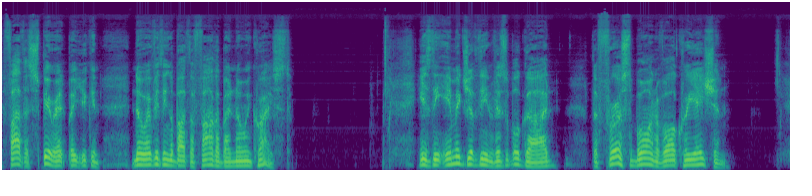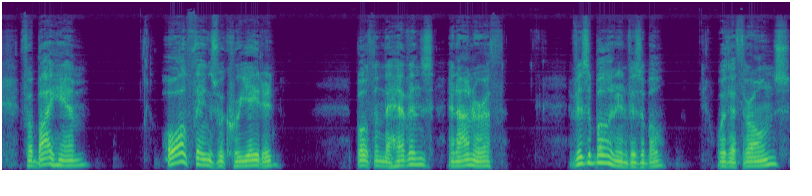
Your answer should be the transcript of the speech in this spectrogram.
Father spirit, but you can know everything about the Father by knowing Christ. He is the image of the invisible God, the firstborn of all creation. For by him all things were created, both in the heavens and on earth, visible and invisible, whether thrones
